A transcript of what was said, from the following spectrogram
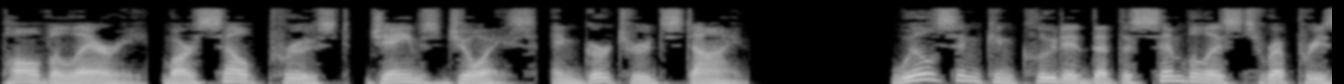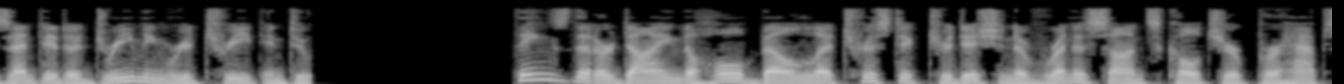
Paul Valéry, Marcel Proust, James Joyce, and Gertrude Stein. Wilson concluded that the symbolists represented a dreaming retreat into things that are dying the whole belle letristic tradition of Renaissance culture perhaps,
